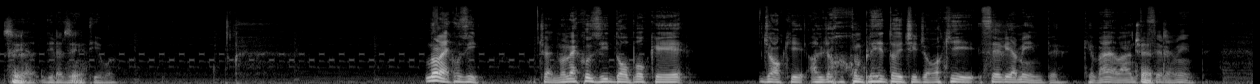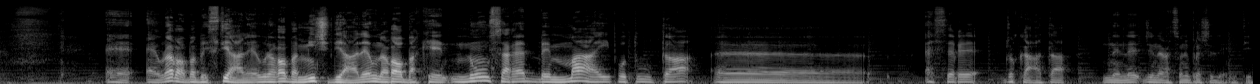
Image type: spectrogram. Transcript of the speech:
sì, eh, di Resident sì. Evil. Non è così, cioè non è così dopo che giochi al gioco completo e ci giochi seriamente, che vai avanti certo. seriamente. È, è, una roba bestiale, è una roba micidiale, è una roba che non sarebbe mai potuta eh, essere giocata nelle generazioni precedenti.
